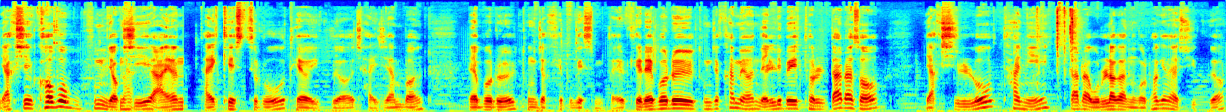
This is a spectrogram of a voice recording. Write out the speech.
약실 커버 부품 역시 아연 다이캐스트로 되어 있고요. 자 이제 한번 레버를 동작해 보겠습니다. 이렇게 레버를 동작하면 엘리베이터를 따라서 약실로 탄이 따라 올라가는 걸 확인할 수 있고요.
